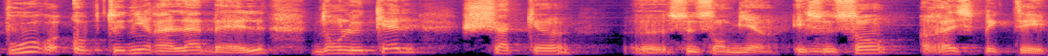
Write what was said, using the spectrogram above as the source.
pour obtenir un label dans lequel chacun euh, se sent bien et se mm. sent respecté.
